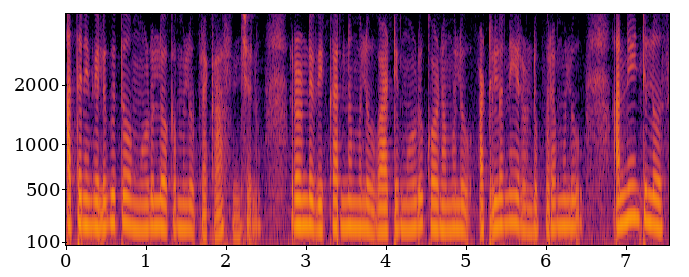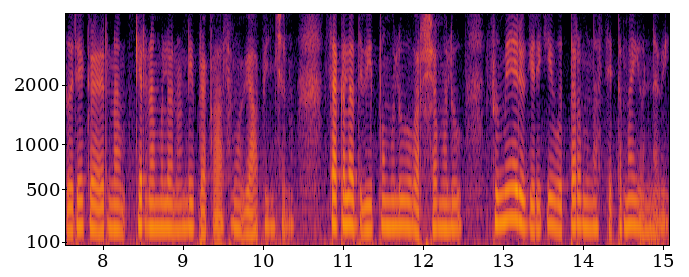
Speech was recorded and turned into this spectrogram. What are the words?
అతని వెలుగుతో మూడు లోకములు ప్రకాశించును. రెండు వికర్ణములు వాటి మూడు కోణములు అటులనే రెండు పురములు అన్నింటిలో సూర్యకిరణ కిరణముల నుండి ప్రకాశము వ్యాపించును. సకల ద్వీపములు వర్షములు సుమేరుగిరికి ఉత్తరమున స్థితమై ఉన్నవి.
